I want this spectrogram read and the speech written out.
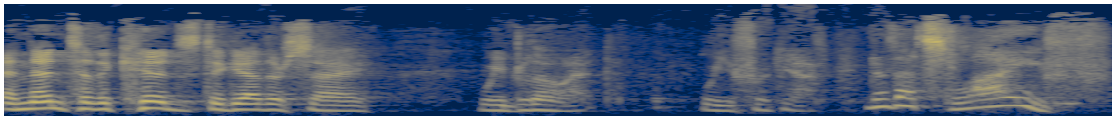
And then to the kids together say, We blew it. Will you forgive? You know, that's life.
